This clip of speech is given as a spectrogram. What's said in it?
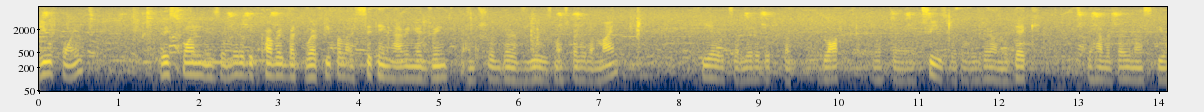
viewpoint. This one is a little bit covered but where people are sitting having a drink i'm sure their view is much better than mine. Here it's a little bit blocked with uh, trees but over there on the deck they have a very nice view.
